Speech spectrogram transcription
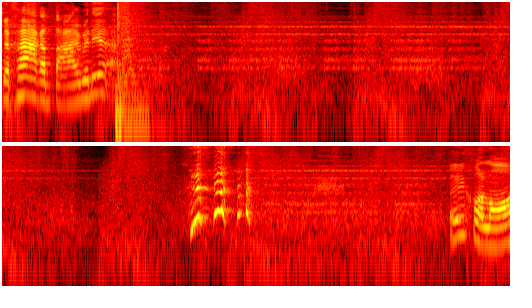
จะฆ่ากันตายไปเนี่ยเอ้ยขอร้อง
